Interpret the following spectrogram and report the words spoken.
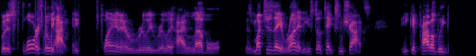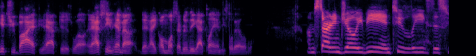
but his floor is really high. And he's playing at a really, really high level. As much as they run it, he still takes some shots. He could probably get you by if you have to as well. And I've seen him out like almost every league I play in, he's still available. I'm starting Joey B in two leagues this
